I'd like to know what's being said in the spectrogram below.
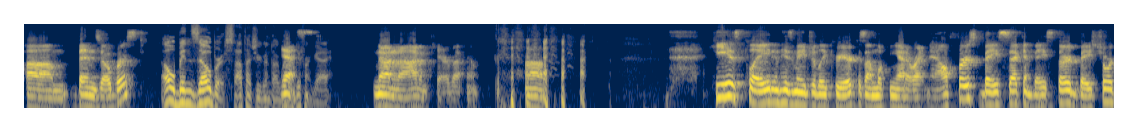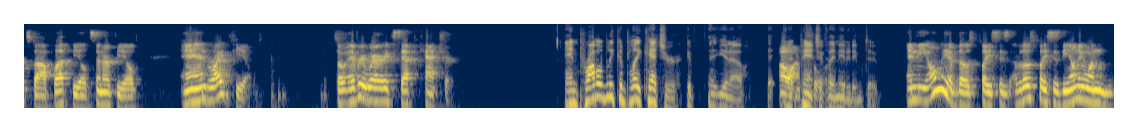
um, Ben Zobrist. Oh, Ben Zobrist. I thought you were going to talk about a different guy. No, no, no. I don't care about him. Uh, he has played in his major league career because I'm looking at it right now. First base, second base, third base, shortstop, left field, center field, and right field. So everywhere except catcher. and probably could play catcher if you know at Oh, pinch sure. if they needed him to. And the only of those places, of those places, the only one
